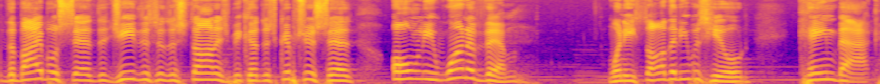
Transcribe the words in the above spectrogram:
the Bible says that Jesus is astonished because the scripture says only one of them, when he saw that he was healed, came back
